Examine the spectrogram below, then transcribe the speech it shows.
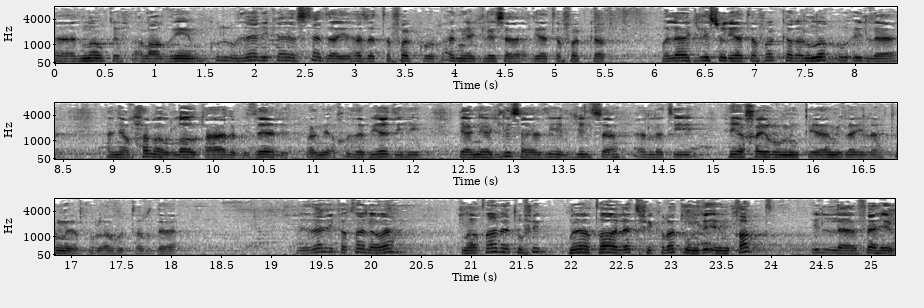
الموقف العظيم. كل ذلك يستدعي هذا التفكر أن يجلس ليتفكر. ولا يجلس ليتفكر المرء إلا أن يرحمه الله تعالى بذلك وأن يأخذ بيده لأن يجلس هذه الجلسة التي هي خير من قيام ليلة كما يقول أبو الدرداء. لذلك قال ما طالت, فك ما طالت فكرة امرئ قط إلا فهم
